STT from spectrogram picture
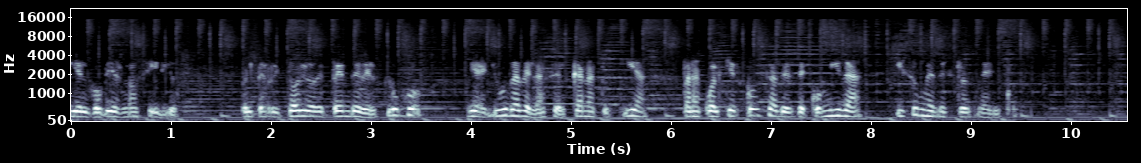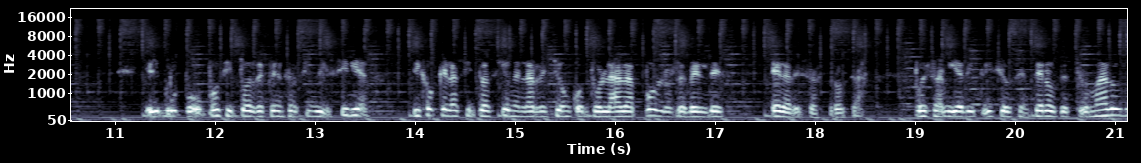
y el gobierno sirio. El territorio depende del flujo de ayuda de la cercana Turquía para cualquier cosa desde comida y suministros médicos. El grupo opositor Defensa Civil Siria dijo que la situación en la región controlada por los rebeldes era desastrosa, pues había edificios enteros desplomados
